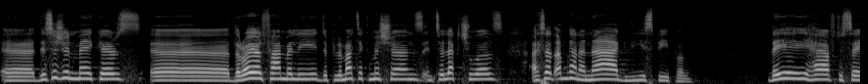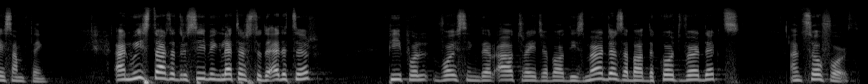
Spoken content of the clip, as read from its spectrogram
uh, decision makers, uh, the royal family, diplomatic missions, intellectuals, I said, I'm going to nag these people. They have to say something. And we started receiving letters to the editor, people voicing their outrage about these murders, about the court verdicts, and so forth.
